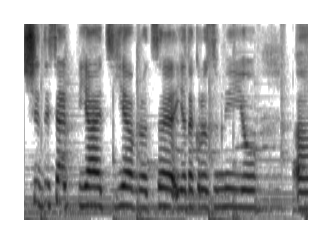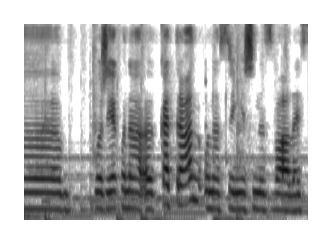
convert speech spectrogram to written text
65 євро. Це я так розумію. е, Боже, як вона е, катран у нас раніше називалась.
